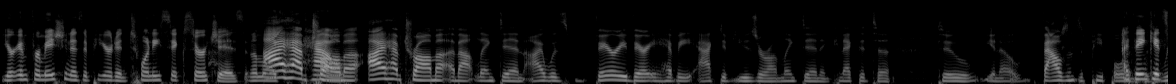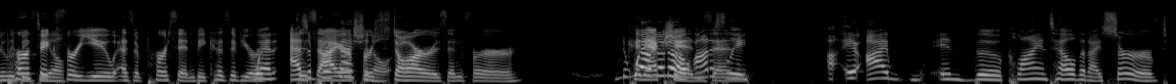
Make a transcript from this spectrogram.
your information has appeared in twenty six searches, and I'm like, I have how? trauma. I have trauma about LinkedIn. I was very, very heavy active user on LinkedIn and connected to, to you know, thousands of people. I think it's really perfect for you as a person because of your when as a desire for stars and for N- well, no, no. Honestly, and- I, I in the clientele that I served,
